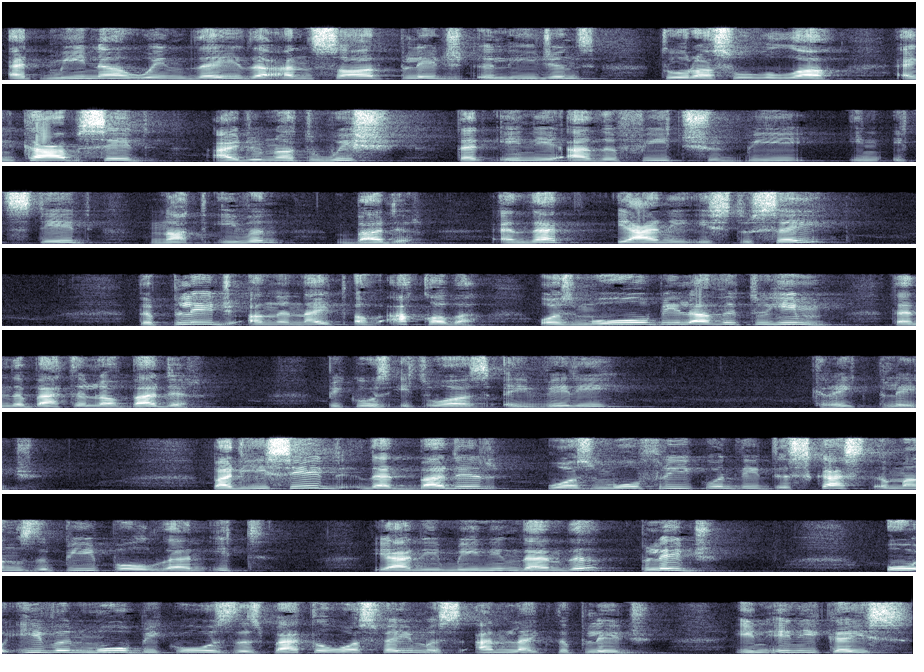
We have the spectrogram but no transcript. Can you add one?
At Mina, when they, the Ansar, pledged allegiance to Rasulullah. And Ka'b said, I do not wish that any other feat should be in its stead, not even Badr. And that, yani, is to say, the pledge on the night of Aqaba was more beloved to him than the battle of Badr, because it was a very great pledge. But he said that Badr was more frequently discussed amongst the people than it, yani meaning than the pledge or even more because this battle was famous, unlike the pledge. In any case,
